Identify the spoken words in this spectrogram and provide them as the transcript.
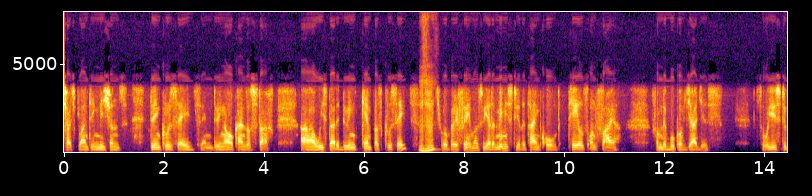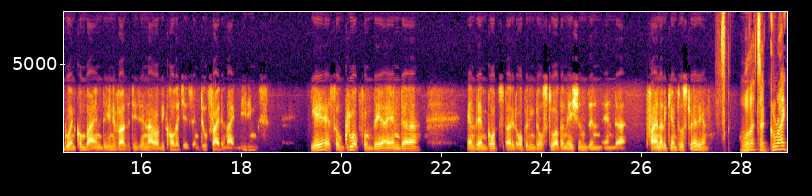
church planting missions, doing crusades and doing all kinds of stuff. Uh, we started doing campus crusades, Mhm. which were very famous. We had a ministry at the time called Tails on Fire from the book of Judges. So we used to go and combine the universities in Nairobi colleges and do Friday night meetings. Yeah, so grew up from there and uh, and then God started opening doors to other nations, and and uh, finally came to Australia. Well, that's a great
